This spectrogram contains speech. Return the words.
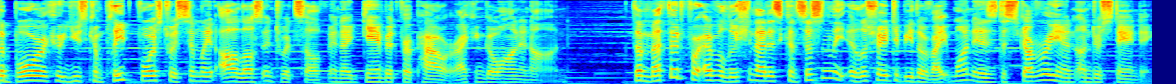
The Borg, who used complete force to assimilate all else into itself in a gambit for power, I can go on and on. The method for evolution that is consistently illustrated to be the right one is discovery and understanding.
